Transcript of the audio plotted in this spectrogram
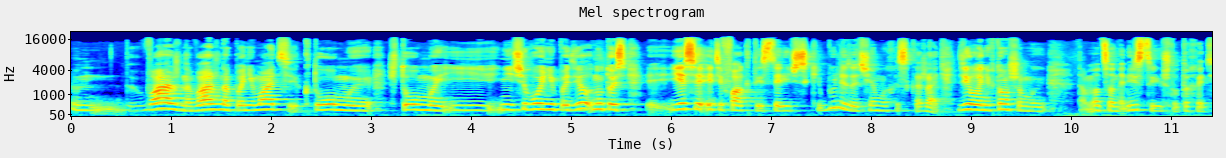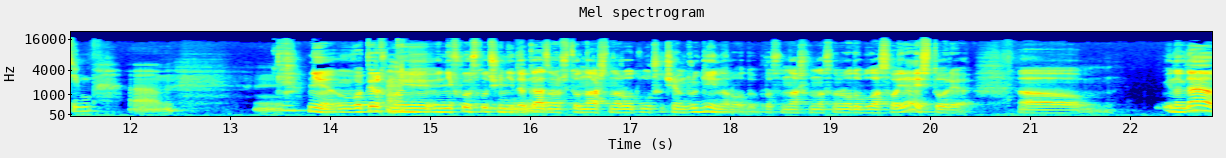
важно, важно понимать, кто мы, что мы, и ничего не поделать. Ну, то есть, если эти факты исторические были, зачем их искажать? Дело не в том, что мы там националисты или что-то хотим. Не, во-первых, мы ни в коем случае не доказываем, что наш народ лучше, чем другие народы. Просто у нашего народа была своя история. Иногда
